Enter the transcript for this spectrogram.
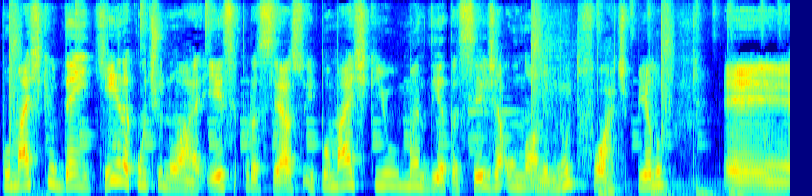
por mais que o DEM queira continuar esse processo e por mais que o Mandetta seja um nome muito forte pelo, é,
